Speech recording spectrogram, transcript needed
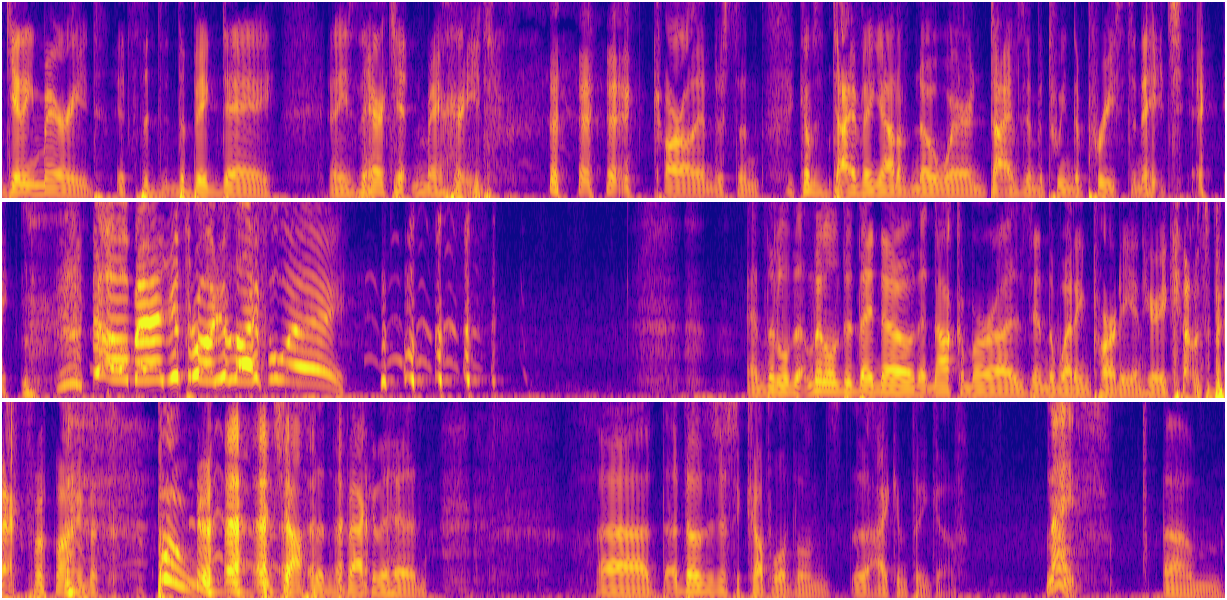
getting married. It's the the big day, and he's there getting married. Karl Anderson comes diving out of nowhere and dives in between the priest and AJ. no, man, you're throwing your life away. and little did, little did they know that Nakamura is in the wedding party, and here he comes back from behind. Boom! Kinshasa to the back of the head. Uh, th- those are just a couple of ones that I can think of. Nice. Um,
